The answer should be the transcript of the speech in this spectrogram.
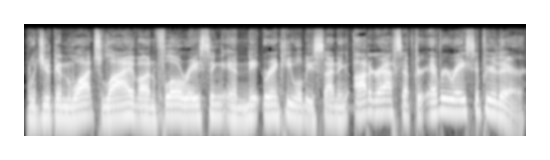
which you can watch live on FloRacing. And Nate Reinke will be signing autographs after every race if you're there.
